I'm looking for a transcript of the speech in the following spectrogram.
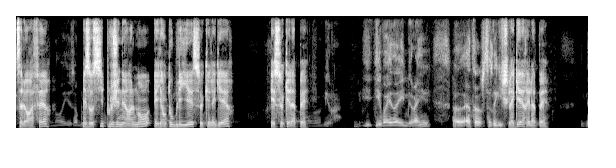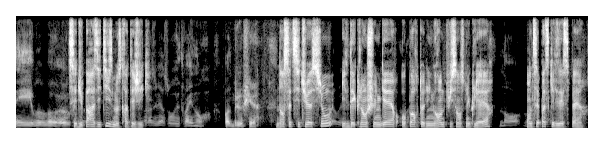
c'est leur affaire, mais aussi plus généralement ayant oublié ce qu'est la guerre et ce qu'est la paix. La guerre et la paix. C'est du parasitisme stratégique. Dans cette situation, ils déclenchent une guerre aux portes d'une grande puissance nucléaire. On ne sait pas ce qu'ils espèrent.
